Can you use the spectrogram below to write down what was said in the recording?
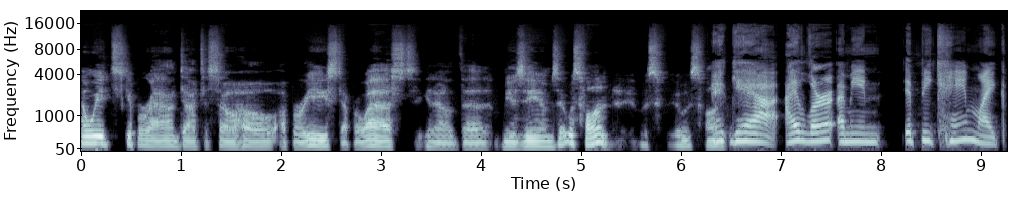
and we'd skip around down to Soho, Upper East, Upper West, you know, the museums. It was fun. It was it was fun. It, yeah, I learned. I mean, it became like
